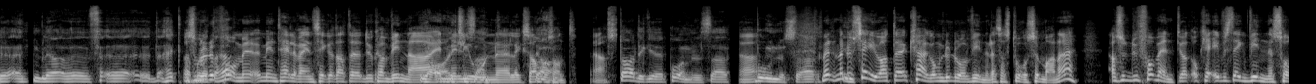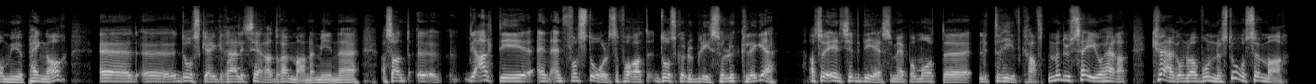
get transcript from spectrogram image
enten blir uh, hekta Og så blir du påminnet hele veien sikkert at du kan vinne ja, en million, liksom. Ja. og sånt. Ja. Stadige påminnelser, bonuser. Men, men, du sier jo at hver gang du da vinner disse store summene altså Du forventer jo at ok, hvis jeg vinner så mye penger, eh, eh, da skal jeg realisere drømmene mine. Altså, eh, det er alltid en, en forståelse for at da skal du bli så lykkelig. Altså Er det ikke det som er på en måte litt drivkraften? Men du sier jo her at hver gang du har vunnet store summer,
